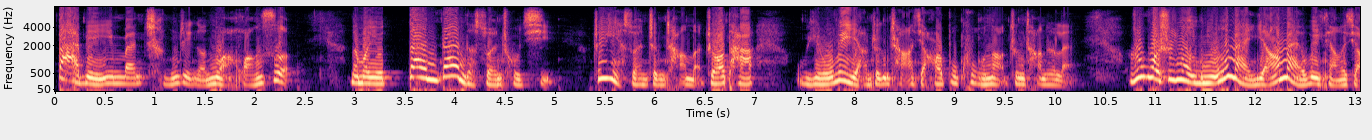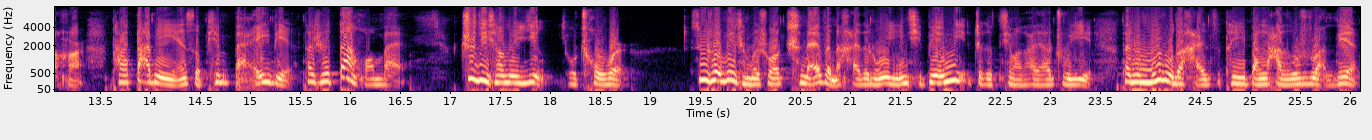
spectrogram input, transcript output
大便一般呈这个暖黄色，那么有淡淡的酸臭气，这也算正常的，只要他。比如喂养正常，小孩不哭不闹，正常着来。如果是用牛奶、羊奶喂养的小孩，他大便颜色偏白一点，它是淡黄白，质地相对硬，有臭味儿。所以说，为什么说吃奶粉的孩子容易引起便秘？这个希望大家注意。但是母乳的孩子，他一般拉的都是软便。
